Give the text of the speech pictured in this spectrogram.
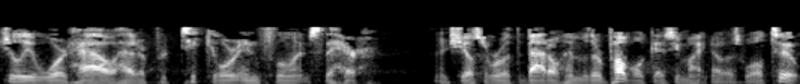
Julia Ward Howe had a particular influence there. And she also wrote the Battle Hymn of the Republic, as you might know as well, too.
